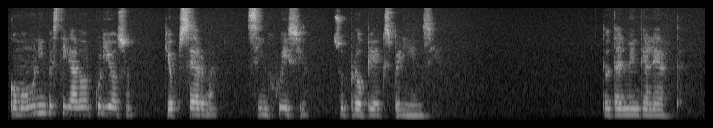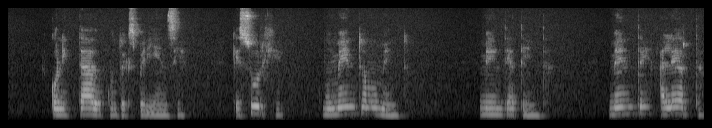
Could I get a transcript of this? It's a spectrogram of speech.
como un investigador curioso que observa sin juicio su propia experiencia. Totalmente alerta, conectado con tu experiencia, que surge momento a momento, mente atenta, mente alerta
